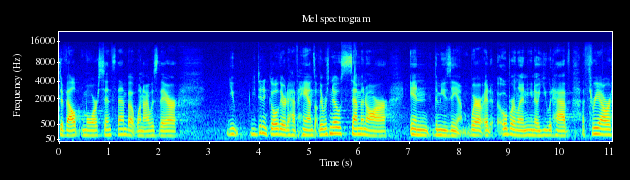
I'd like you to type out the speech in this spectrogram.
developed more since then, but when I was there, you, you didn't go there to have hands. There was no seminar in the museum, where at Oberlin, you know, you would have a three-hour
